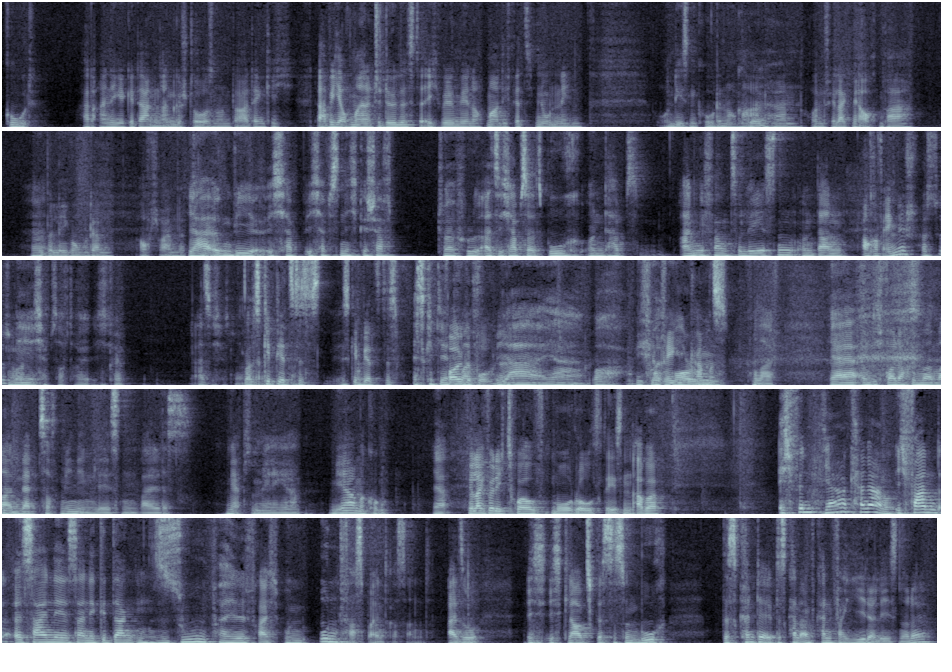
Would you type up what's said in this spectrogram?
gut. Hat einige Gedanken angestoßen und da denke ich, da habe ich auf meiner To-Do-Liste, ich will mir nochmal die 40 Minuten nehmen und diesen Code nochmal cool. anhören und vielleicht mir auch ein paar ja. Überlegungen dann aufschreiben. Dazu. Ja, irgendwie, ich habe es nicht geschafft. Also ich habe es als Buch und habe es angefangen zu lesen und dann. Auch auf Englisch hast du es? Nee, ich habe es auf Deutsch. Okay. Also ich Weil es gibt jetzt das, es gibt jetzt das es gibt ja Folgebuch. ne? Ja, ja. Boah, Wie viel 12 reden kann man? Ja, ja, und ich wollte auch immer mal Maps of Meaning lesen, weil das. Maps und Meaning, ja. Ja, mal gucken. Ja. Vielleicht würde ich 12 More Rules lesen, aber Ich finde, ja, keine Ahnung. Ich fand äh, seine, seine Gedanken super hilfreich und unfassbar interessant. Also, ich, ich glaube, das ist so ein Buch, das, könnte, das kann, einfach- kann einfach jeder lesen, oder?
